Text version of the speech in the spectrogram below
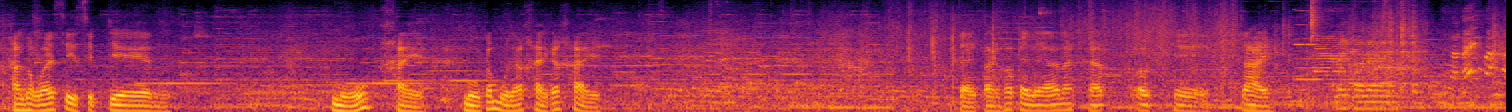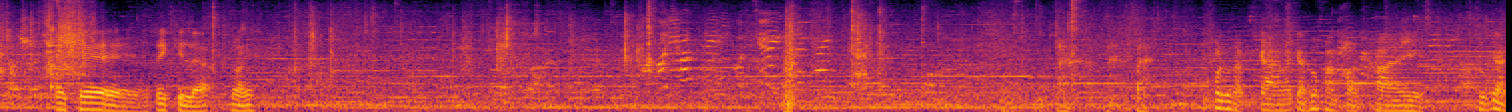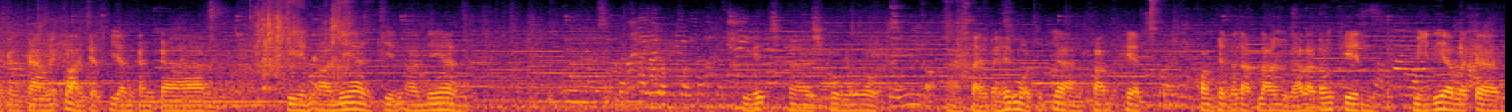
พันหกร้อยสี่สิบเยน หมูไข่ หมูก็หมูแล้วไข่ก็ไข่จ่ายตังค์เข้าไปแล้วนะครับ โอเค จ่ายโอเค ได้กินแล้วหวัง คนระดับกลางแล้วกันเพื่อความปลอดภัย ทุกอย่างกลางๆไว้ก่อนกระเทียมกลางๆกินออนเนียนกินออนเนียนพีชชาโชใส่ไปให้หมดทุกอย่างความเผ็ด ความเผ็ดระดับเราอยู่แล้ว เราต้องกินมีเดียมแล้วกัน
